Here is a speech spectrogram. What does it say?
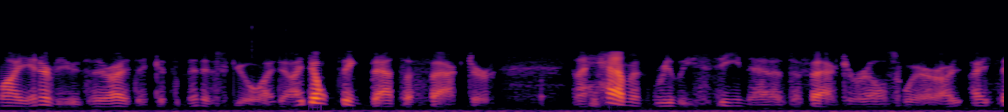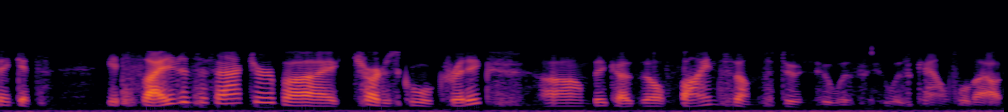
my interviews there, I think it's minuscule. I, I don't think that's a factor, and I haven't really seen that as a factor elsewhere. I, I think it's it's cited as a factor by charter school critics um, because they'll find some student who was who was counseled out.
